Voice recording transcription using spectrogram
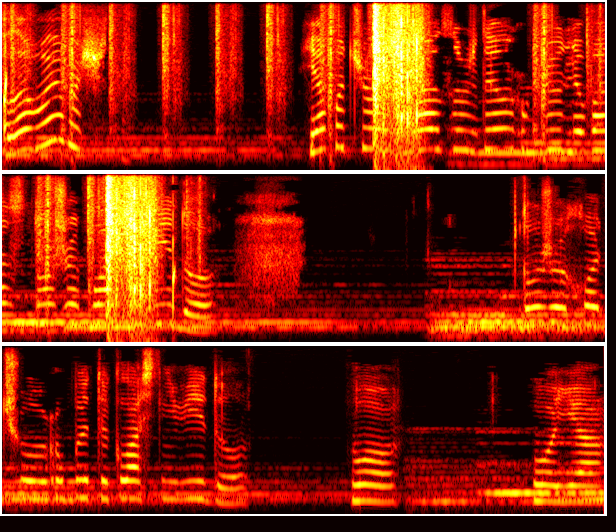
Але вибачте. Я хочу, я завжди роблю для вас дуже класні відео. Дуже хочу робити класні відео. Во. Во я.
